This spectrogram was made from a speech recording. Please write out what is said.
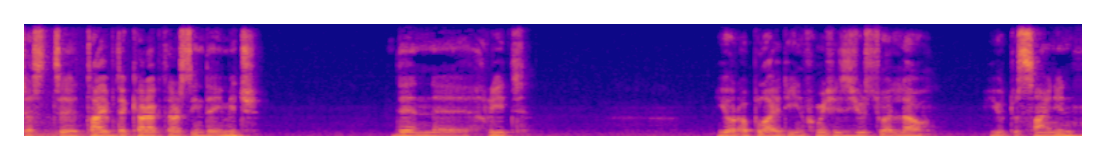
just uh, type the characters in the image. Then uh, read. Your Apple ID information is used to allow you to sign in.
